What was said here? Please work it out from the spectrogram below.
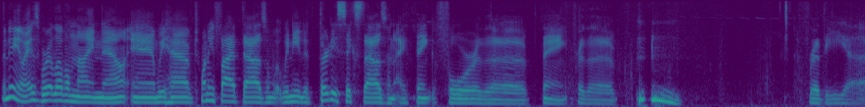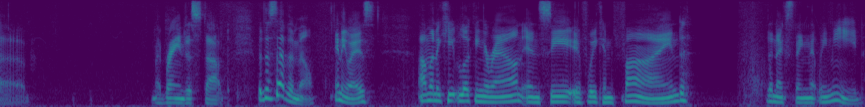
But anyways, we're at level 9 now, and we have 25,000. We needed 36,000, I think, for the thing, for the, for the, uh, my brain just stopped. For the 7 mil. Anyways, I'm going to keep looking around and see if we can find the next thing that we need.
